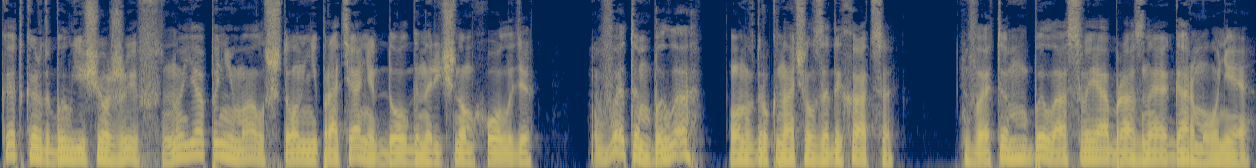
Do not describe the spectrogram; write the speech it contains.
Кэткард был еще жив, но я понимал, что он не протянет долго на речном холоде. В этом была, он вдруг начал задыхаться. В этом была своеобразная гармония.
